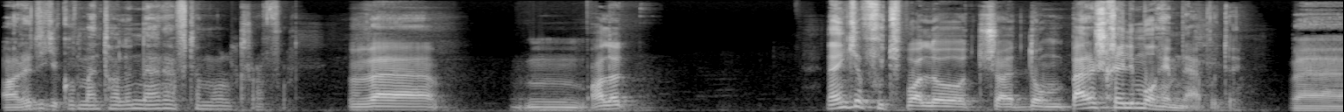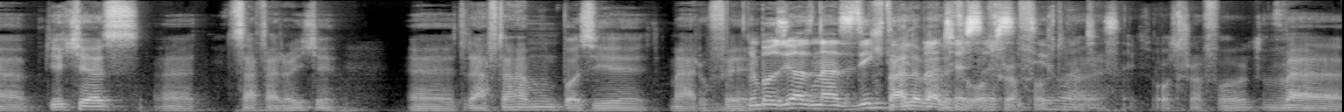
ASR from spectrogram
آره دیگه گفت من تا حالا نرفتم اولترافورد و حالا نه اینکه فوتبال و شاید دم براش خیلی مهم نبوده. و یکی از سفرهایی که رفتم همون بازی معروفه بازی از نزدیک بله بله تو اولترافورد آره. اولترافورد و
